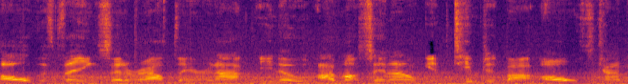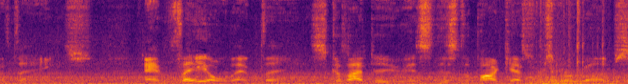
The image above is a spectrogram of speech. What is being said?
all the things that are out there. And I, you know, I'm not saying I don't get tempted by all kind of things and fail at things because I do. It's this is the podcast for screw ups.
